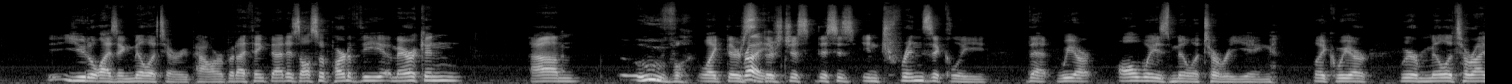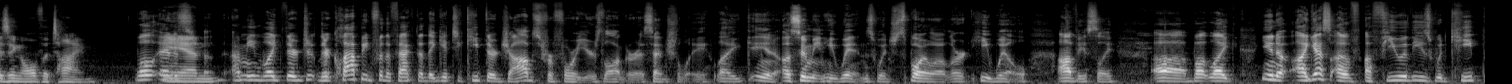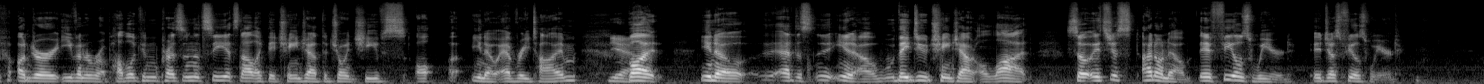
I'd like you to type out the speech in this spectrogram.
utilizing military power, but I think that is also part of the American um oeuvre. Like there's Right. there's just this is intrinsically that we are always militarying. Like we are we're militarizing all the time. Well, and, And- I mean, like they're they're clapping for the fact that they get to keep their jobs for four years longer, essentially. Like you know, assuming he wins, which spoiler alert, he will, obviously. Uh, but like you know, I guess a, a few of these would keep under even a Republican presidency. It's not like they change out the Joint Chiefs, all, uh, you know, every time. Yeah. But you know, at this, you know, they do change out a lot. So it's just I don't know. It feels weird. It just feels weird.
